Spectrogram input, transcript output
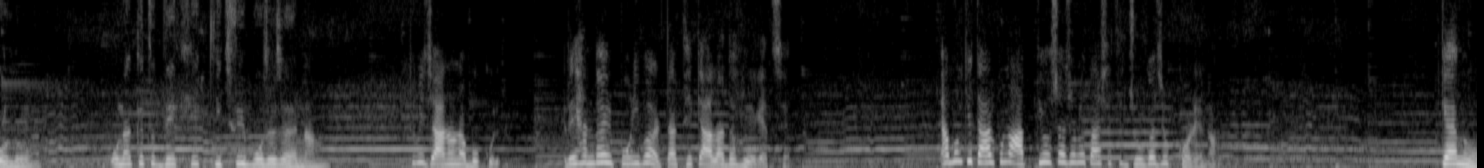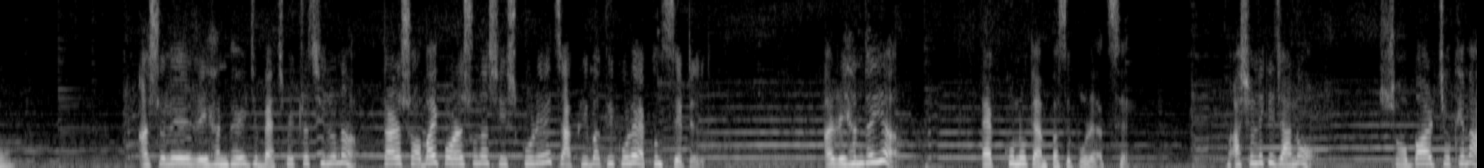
বলো? ওনাকে তো দেখে কিছুই বোঝা যায় না। তুমি জানো না বকুল রেহান ভাইয়ের পরিবার তার থেকে আলাদা হয়ে গেছে। এমনকি তার কোনো আত্মীয় স্বজনও তার সাথে যোগাযোগ করে না। কেন? আসলে রেহান ভাইয়ের যে ব্যাচমেটরা ছিল না তারা সবাই পড়াশোনা শেষ করে চাকরি বাকরি করে এখন সেটেলড আর রেহান ভাইয়া এখনও ক্যাম্পাসে পড়ে আছে। আসলে কি জানো? সবার চোখে না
